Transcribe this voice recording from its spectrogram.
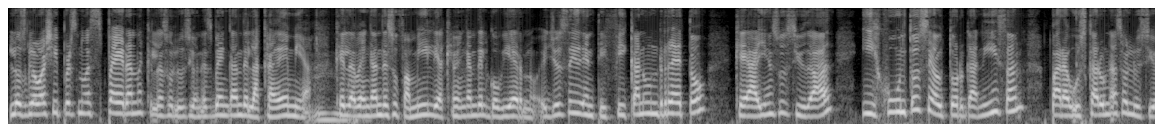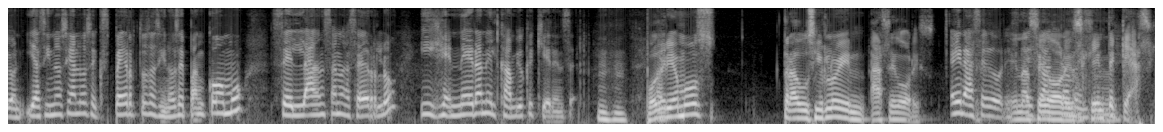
Los Global Shapers no esperan a que las soluciones vengan de la academia, que la vengan de su familia, que vengan del gobierno. Ellos se identifican un reto que hay en su ciudad y juntos se autoorganizan para buscar una solución. Y así no sean los expertos, así no sepan cómo, se lanzan a hacerlo y generan el cambio que quieren ser. Podríamos traducirlo en hacedores. En hacedores. En hacedores, gente que hace.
